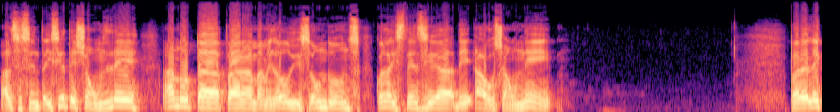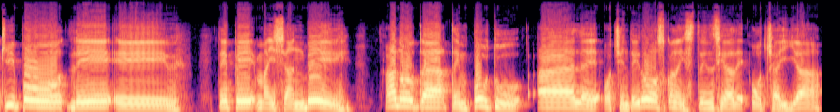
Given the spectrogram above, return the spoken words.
al 67, Sean Lee anota para Mamelody Sundowns con la distancia de Auchaune. Para el equipo de eh, TP B anota Tempotu al 82 con la asistencia de Ochaya.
